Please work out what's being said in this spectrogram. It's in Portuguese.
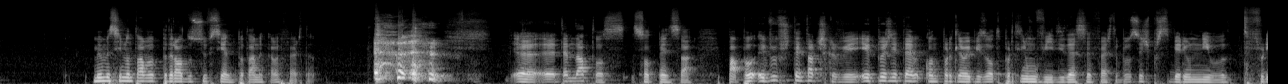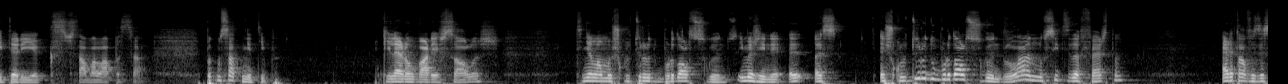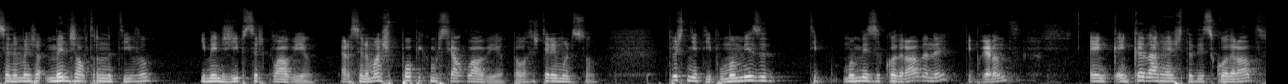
mesmo assim não estava pedrado o suficiente para estar naquela oferta. Uh, até me dá tosse, só de pensar. Pá, eu vou-vos tentar descrever. Eu depois, até quando partilhei o episódio, partilhei um vídeo dessa festa para vocês perceberem o nível de fritaria que se estava lá a passar. Para começar, tinha tipo. Aquilo eram várias salas. Tinha lá uma escultura do Bordal II. Imagina, a, a, a escultura do Bordal II lá no sítio da festa era talvez a cena menos, menos alternativa e menos hipster que lá havia. Era a cena mais pop e comercial que lá havia, para vocês terem uma noção. Depois tinha tipo uma mesa, tipo uma mesa quadrada, né? Tipo grande. Em, em cada aresta desse quadrado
